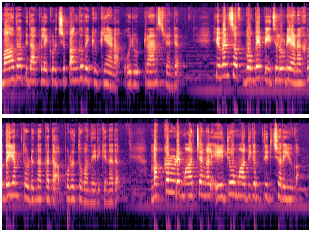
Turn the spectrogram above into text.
മാതാപിതാക്കളെക്കുറിച്ച് പങ്കുവയ്ക്കുകയാണ് ഒരു ട്രാൻസ്ജെൻഡർ ഹ്യൂമൻസ് ഓഫ് ബോംബെ പേജിലൂടെയാണ് ഹൃദയം തൊടുന്ന കഥ പുറത്തു വന്നിരിക്കുന്നത്. മക്കളുടെ മാറ്റങ്ങൾ ഏറ്റവും അധികം തിരിച്ചറിയുക.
